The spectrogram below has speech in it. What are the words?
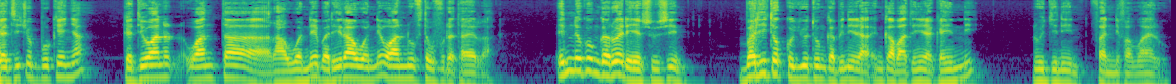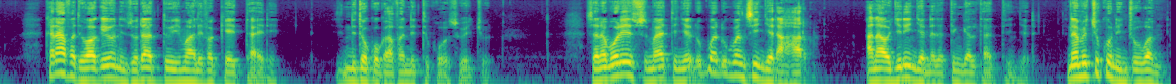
gatii cubbuu keenya gatii wanta raawwannee badii raawwannee waan nuuf ta'u fudhataa irra. Inni kun garuu edda yesuusiin badii tokko iyyuu hin qabaatinidha kan inni nu wajjiniin fannifamaa jiru. Kanaaf ati waaqayyoon hin sodaattuu maaliif akka itti taa'e inni tokko gaafa itti qoosu jechuudha. Sana booda yesuus maa ittiin jedhu dhuguma dhuguman siin jedha har'a anaa wajjiniin jannatatti hin galtaa ittiin jedhe. Namichi kun hin cuubamne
